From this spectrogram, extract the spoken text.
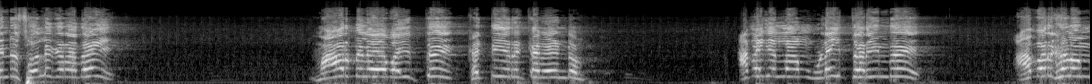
என்று சொல்லுகிறதை மார்பிலே வைத்து கட்டியிருக்க வேண்டும். அதையெல்லாம் உடைத்தறிந்து அவர்களும்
